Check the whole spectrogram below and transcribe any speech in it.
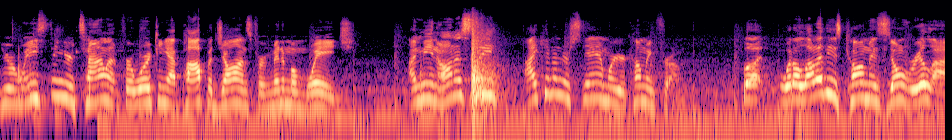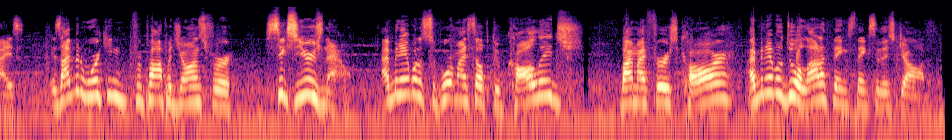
You're wasting your talent for working at Papa John's for minimum wage. I mean, honestly, I can understand where you're coming from. But what a lot of these comments don't realize is I've been working for Papa John's for six years now. I've been able to support myself through college, buy my first car. I've been able to do a lot of things thanks to this job.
